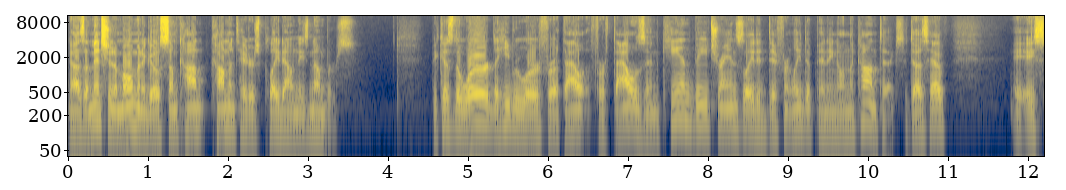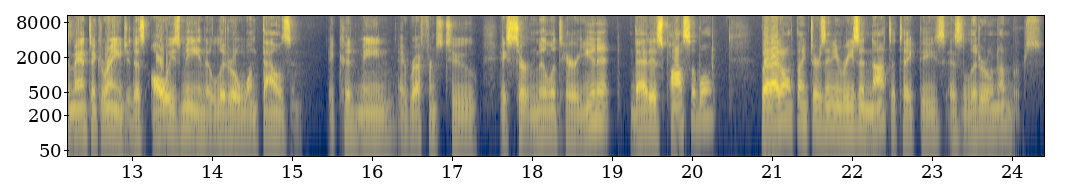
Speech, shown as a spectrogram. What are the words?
Now, as I mentioned a moment ago, some commentators play down these numbers because the word, the Hebrew word for a thou, for thousand, can be translated differently depending on the context. It does have a, a semantic range. It does always mean a literal 1,000. It could mean a reference to a certain military unit. That is possible, but I don't think there's any reason not to take these as literal numbers.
